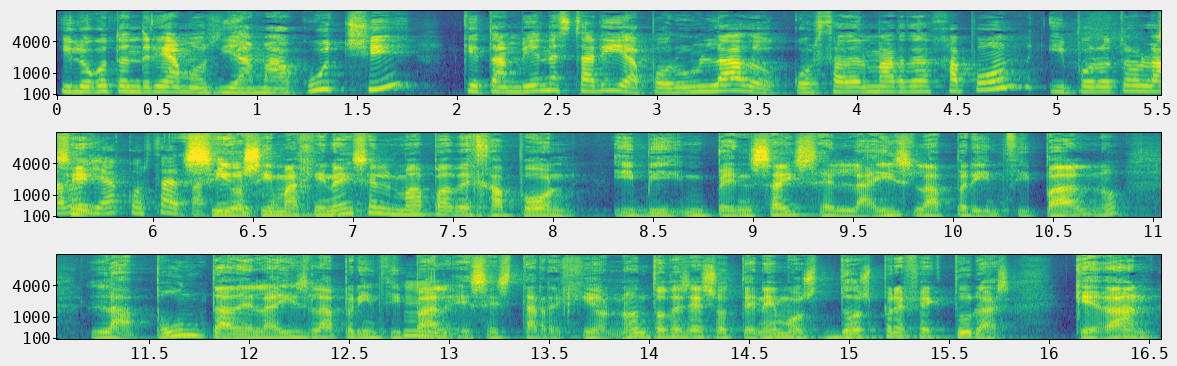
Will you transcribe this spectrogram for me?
Y luego tendríamos Yamaguchi, que también estaría por un lado costa del mar del Japón y por otro lado Sí, ya costa del si Pacífico. os imagináis el mapa de Japón y pensáis en la isla principal, ¿no? La punta de la isla principal Mm. es esta región, ¿no? Entonces eso, tenemos dos prefecturas que dan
